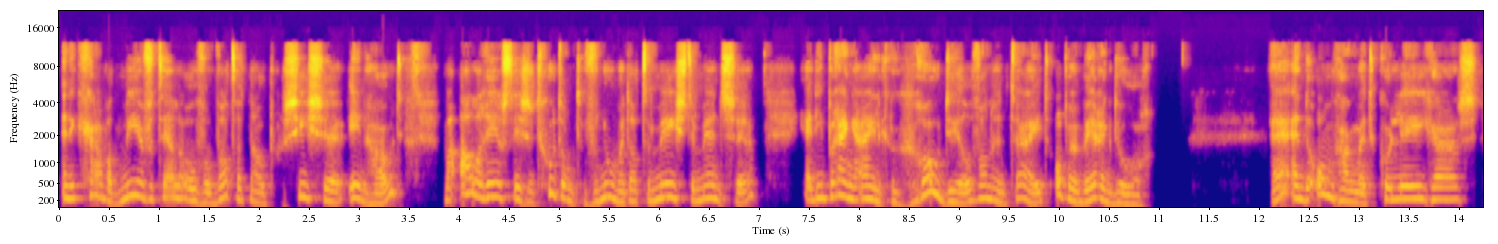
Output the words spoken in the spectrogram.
en ik ga wat meer vertellen over wat dat nou precies inhoudt. Maar allereerst is het goed om te vernoemen dat de meeste mensen, ja, die brengen eigenlijk een groot deel van hun tijd op hun werk door. Hè, en de omgang met collega's,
